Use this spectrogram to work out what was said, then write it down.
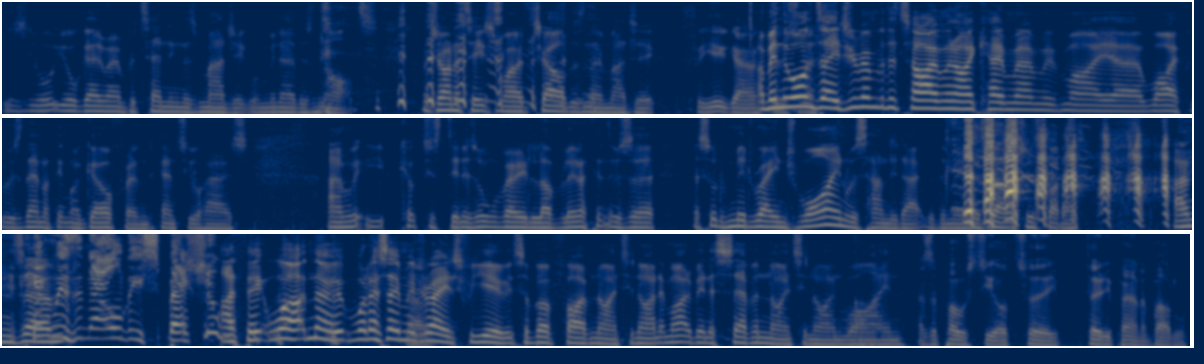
you're, you're going around pretending there's magic when we know there's not. I'm trying to teach my child there's no magic. for you, Gareth. I mean, the one day, do you remember the time when I came around with my uh, wife, who was then, I think, my girlfriend, came to your house, and we, you cooked us dinners, all very lovely. And I think there was a, a sort of mid-range wine was handed out with the meal which was quite nice. And it um, was an Aldi special. I think, well, no, when I say mid-range for you, it's above five ninety nine. It might have been a seven ninety nine wine. as opposed to your 30, 30 pound a bottle.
